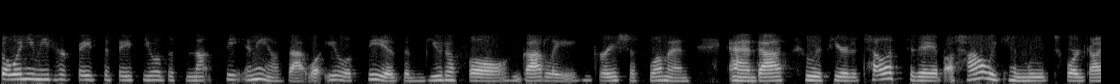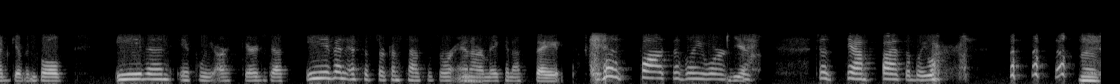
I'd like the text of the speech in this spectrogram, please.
but when you meet her face to face, you will just not see any of that. What you will see is a beautiful, godly, gracious woman. And that's who is here to tell us today about how we can move toward God given goals, even if we are scared to death, even if the circumstances we're in mm-hmm. are making us say, can't possibly work. Yeah. Just, just can't possibly work. and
